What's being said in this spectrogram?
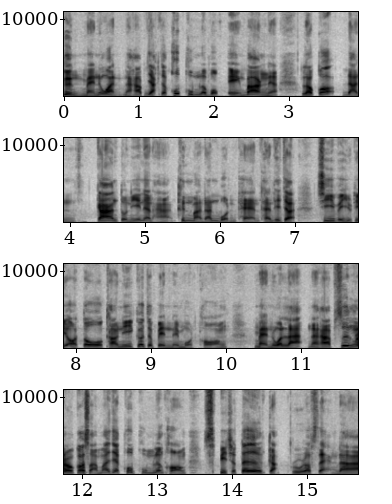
กึ่งแมนนวลนะครับอยากจะควบคุมระบบเองบ้างเนี่ยเราก็ดันก้านตัวนี้เนี่ยนะฮะขึ้นมาด้านบนแทนแทนที่จะชี้ไปอยู่ที่ออโต้คราวนี้ก็จะเป็นในโหมดของmanual ละนะครับซึ่งเราก็สามารถจะควบคุมเรื่องของ speed shutter กับรูรับแสงได้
